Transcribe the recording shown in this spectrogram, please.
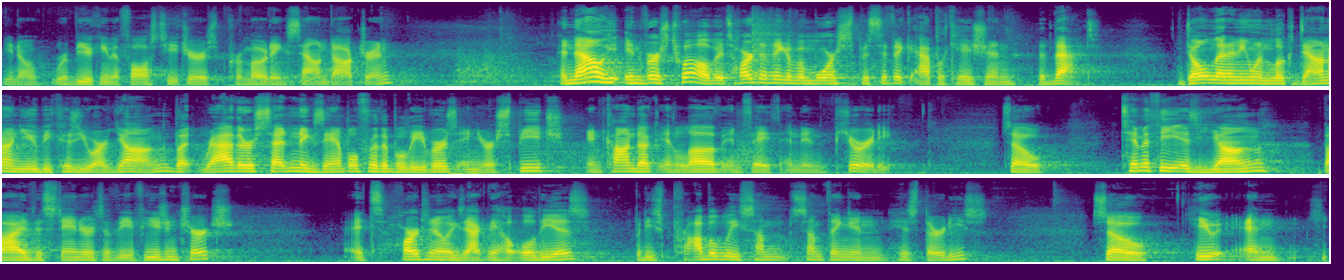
you know, rebuking the false teachers, promoting sound doctrine. And now in verse 12, it's hard to think of a more specific application than that. Don't let anyone look down on you because you are young, but rather set an example for the believers in your speech, in conduct, in love, in faith, and in purity. So Timothy is young by the standards of the Ephesian church, it's hard to know exactly how old he is, but he's probably some, something in his 30s. So he, and he,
